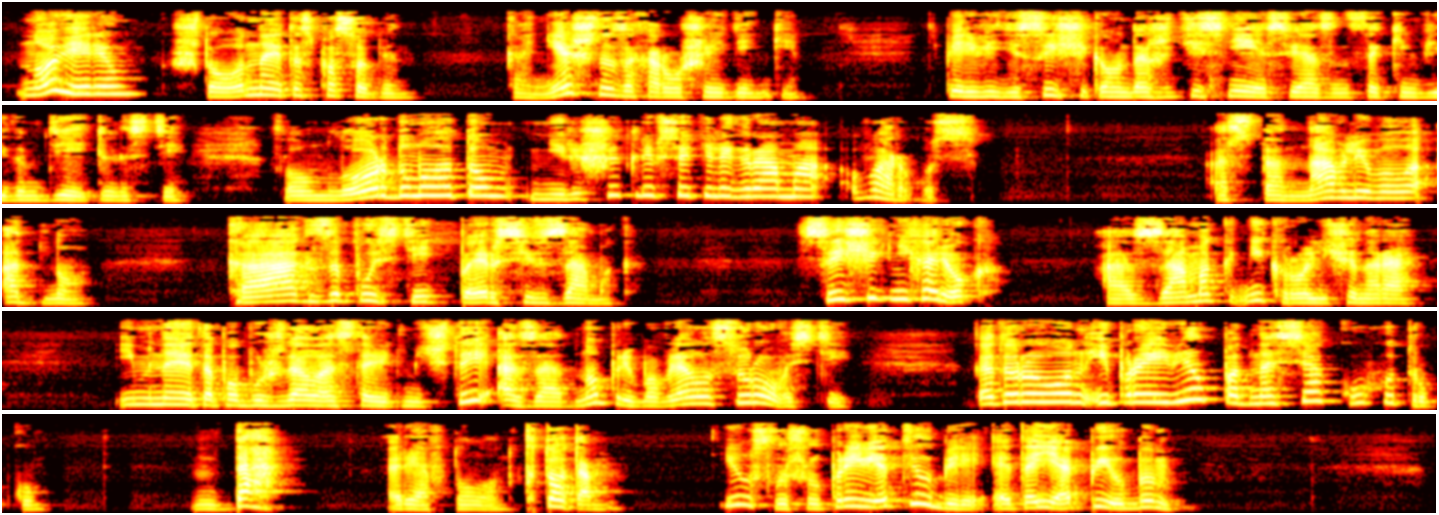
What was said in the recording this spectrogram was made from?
но верил, что он на это способен. Конечно, за хорошие деньги. Теперь в виде сыщика он даже теснее связан с таким видом деятельности. Словом, лорд думал о том, не решит ли все телеграмма Варгус. Останавливало одно — как запустить Перси в замок? Сыщик не хорек, а замок не кроличья нора. Именно это побуждало оставить мечты, а заодно прибавляло суровости, которую он и проявил, поднося к уху трубку. «Да!» — рявкнул он. «Кто там?» И услышал «Привет, Тилбери, это я, Пилбом».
